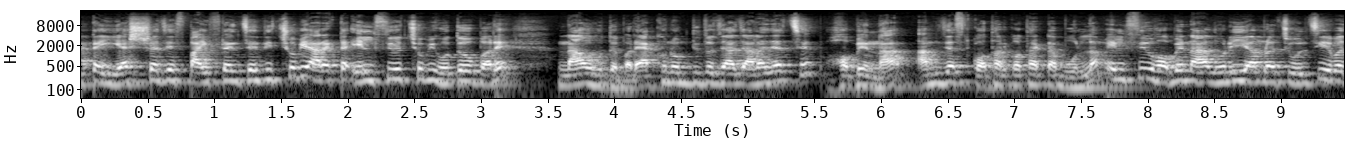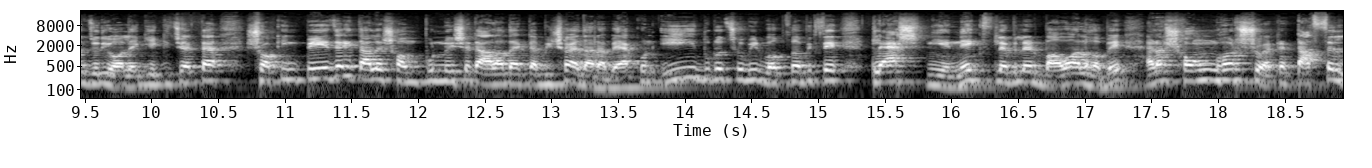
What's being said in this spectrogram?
একটা ইয়াশ রাজের স্পাই ফ্র্যাঞ্চাইজির ছবি, আর একটা এলসিওর ছবি হতেও পারে, নাও হতে পারে। এখন অবধি তো যা জানা যাচ্ছে, হবে না। আমি জাস্ট কথার কথা একটা বললাম এলসিও হবে না ধরেই আমরা চলছি। এবার যদি হলে গিয়ে কিছু একটা শকিং পেয়ে যাই, তাহলে সম্পূর্ণই সেটা আলাদা একটা বিষয় দাঁড়াবে। এখন এই দুটো ছবির বক্স অফিসে ক্ল্যাশ নিয়ে নেক্সট লেভেলের বাওয়াল হবে। একটা সংঘর্ষ, একটা টাসেল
